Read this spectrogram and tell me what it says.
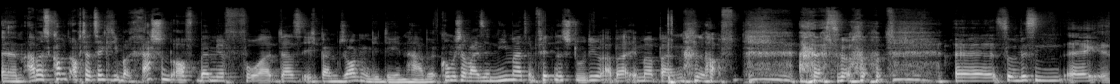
Ähm, aber es kommt auch tatsächlich überraschend oft bei mir vor, dass ich beim Joggen Ideen habe. Komischerweise niemals im Fitnessstudio, aber immer beim Laufen. Also äh, so ein bisschen, äh,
